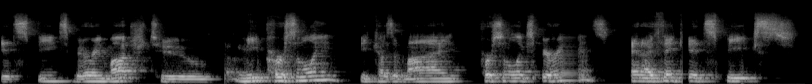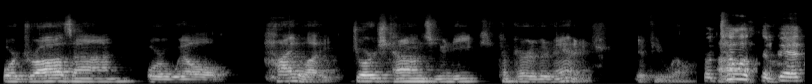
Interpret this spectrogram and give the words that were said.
it speaks very much to me personally because of my personal experience. And I think it speaks or draws on or will highlight Georgetown's unique comparative advantage if you will. Well, tell uh, us a bit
